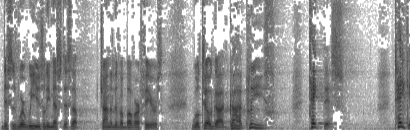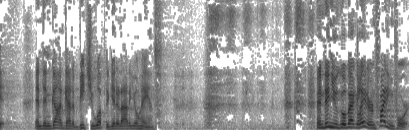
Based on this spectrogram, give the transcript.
This is where we usually mess this up, trying to live above our fears. We'll tell God, God, please take this. Take it. And then God got to beat you up to get it out of your hands. and then you go back later and fight him for it.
